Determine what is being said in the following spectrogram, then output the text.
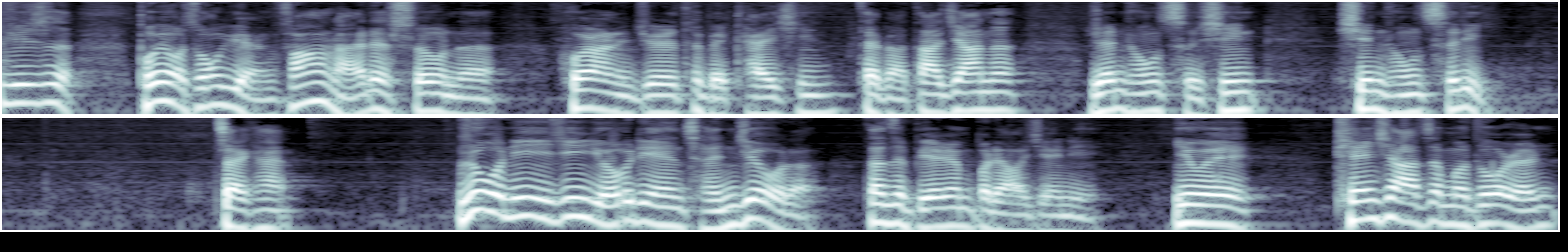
其是朋友从远方来的时候呢，会让你觉得特别开心，代表大家呢。人同此心，心同此理。再看，如果你已经有点成就了，但是别人不了解你，因为天下这么多人，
